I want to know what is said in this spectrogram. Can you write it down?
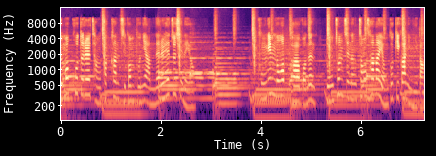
유머 코드를 장착한 직원분이 안내를 해주시네요. 국립농업과학원은 농촌진흥청 산하 연구기관입니다.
